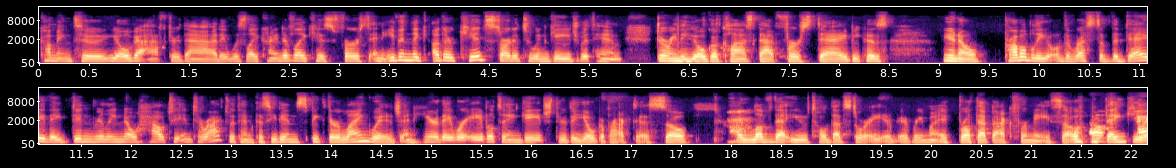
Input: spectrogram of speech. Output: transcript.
coming to yoga after that. It was like kind of like his first, and even the other kids started to engage with him during the Mhm. yoga class that first day because, you know, probably the rest of the day they didn't really know how to interact with him because he didn't speak their language and here they were able to engage through the yoga practice so i love that you told that story it, it, remi- it brought that back for me so Oh, thank you Now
